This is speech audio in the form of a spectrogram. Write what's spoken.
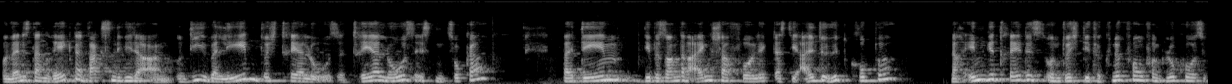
Und wenn es dann regnet, wachsen die wieder an. Und die überleben durch Trehalose. Trehalose ist ein Zucker, bei dem die besondere Eigenschaft vorliegt, dass die alte Hüttgruppe nach innen gedreht ist und durch die Verknüpfung von Glucose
